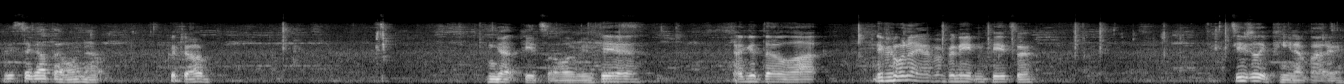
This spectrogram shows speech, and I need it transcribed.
at least I got that one out. Good job. You got pizza all over your face. Yeah. I get that a lot. Even when I haven't been eating pizza. It's usually peanut butter.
